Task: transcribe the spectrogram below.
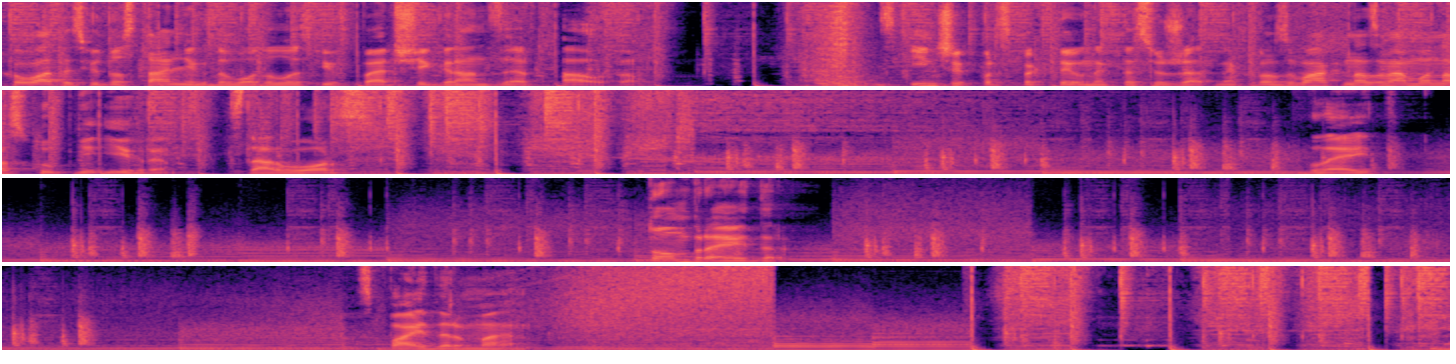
Ховатись від останніх доводилось і в першій Grand Theft Auto. З інших перспективних та сюжетних розваг назвемо наступні ігри: Star Wars, Blade, Tomb Raider, Spider-Man і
